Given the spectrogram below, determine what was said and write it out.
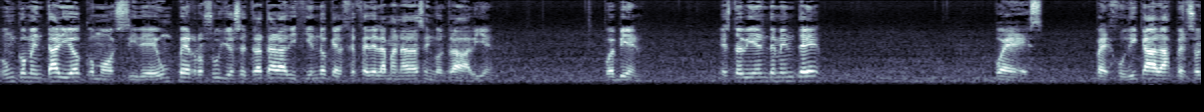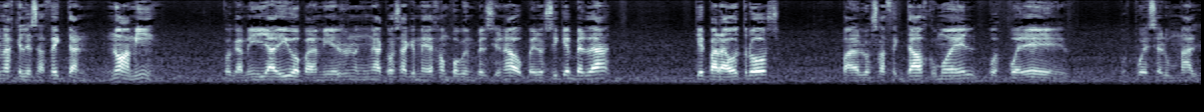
un comentario como si de un perro suyo se tratara diciendo que el jefe de la manada se encontraba bien. Pues bien, esto evidentemente pues perjudica a las personas que les afectan, no a mí, porque a mí ya digo, para mí es una cosa que me deja un poco impresionado, pero sí que es verdad que para otros, para los afectados como él, pues puede, pues puede ser un mal.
